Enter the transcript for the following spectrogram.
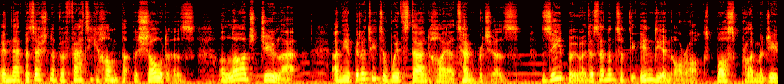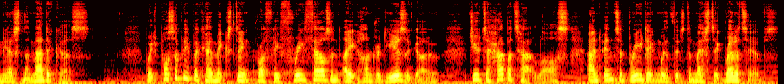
in their possession of a fatty hump at the shoulders, a large dewlap, and the ability to withstand higher temperatures. Zebu are descendants of the Indian aurochs Bos primigenius namadicus, which possibly became extinct roughly 3,800 years ago due to habitat loss and interbreeding with its domestic relatives,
